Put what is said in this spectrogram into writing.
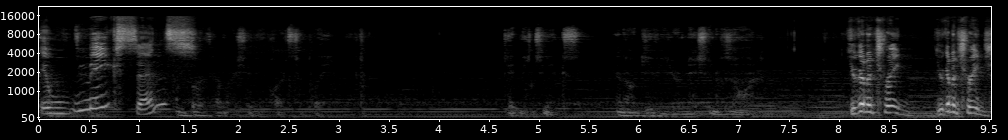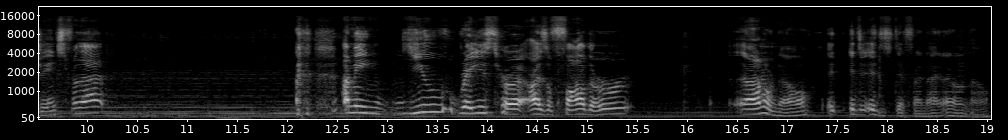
it makes We sense. both have our shitty parts to play. Get me Jinx, and I'll give you your nation of Zaun. You're gonna trade. You're gonna trade Jinx for that. I mean, you raised her as a father. I don't know. It, it it's different. I, I don't know.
